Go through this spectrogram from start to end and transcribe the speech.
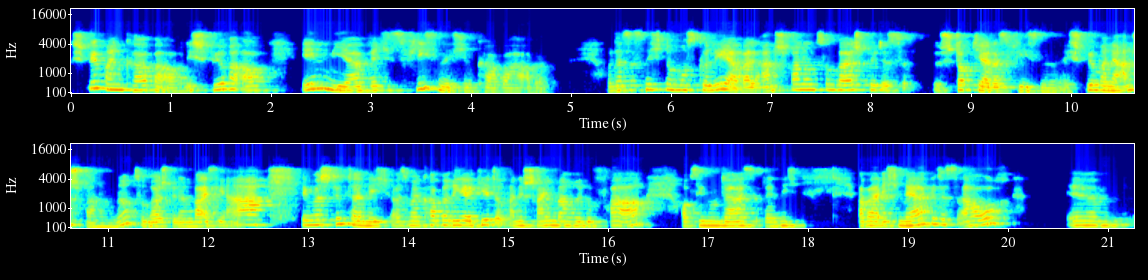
Ich spüre meinen Körper auch und ich spüre auch in mir, welches Fließen ich im Körper habe. Und das ist nicht nur muskulär, weil Anspannung zum Beispiel, das stoppt ja das Fließen. Ich spüre meine Anspannung, ne? zum Beispiel. Dann weiß ich, ah, irgendwas stimmt da nicht. Also mein Körper reagiert auf eine scheinbare Gefahr, ob sie nun da ist oder nicht. Aber ich merke das auch, ähm,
